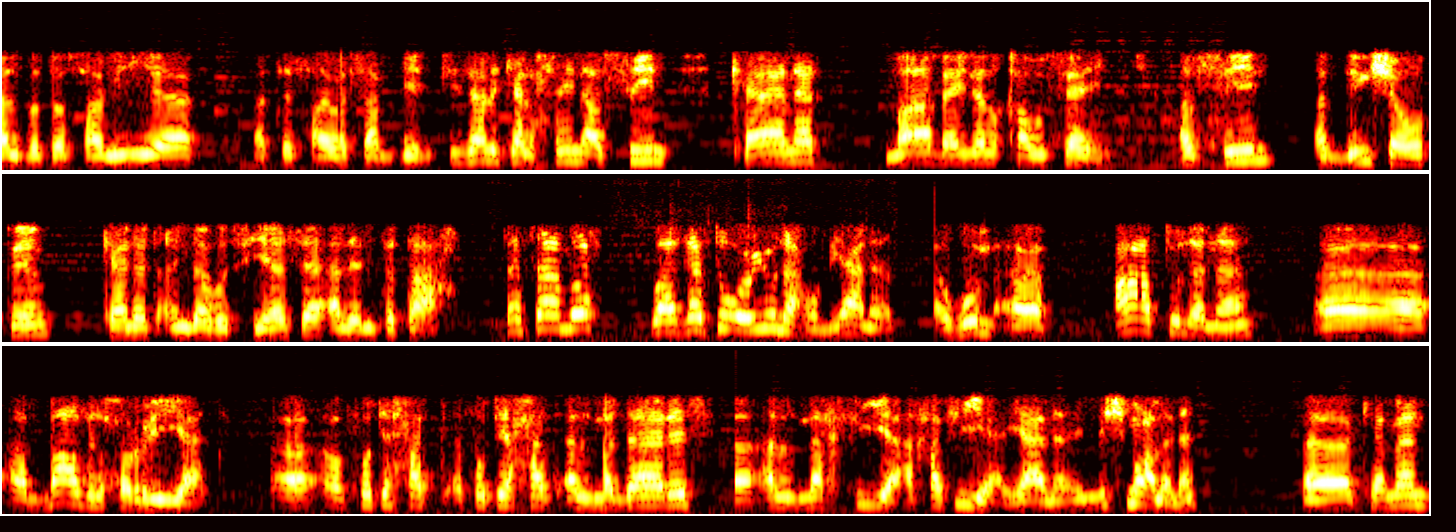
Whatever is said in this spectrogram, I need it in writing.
1979 في ذلك الحين الصين كانت ما بين القوسين. الصين الدين شاوبينغ كانت عنده سياسة الانفتاح تسامح وغطوا عيونهم. يعني هم أعطوا لنا بعض الحريات. فتحت فتحت المدارس المخفية خفية. يعني مش معلنة. كمان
